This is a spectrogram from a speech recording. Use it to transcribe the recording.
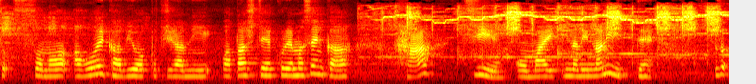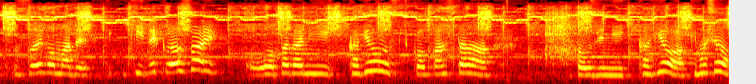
そ、その青い鍵をこちらに渡してくれませんか？は？ち、お前いきなり何言って？そ、最後まで聞いてください。お互いに鍵を交換したら、同時に鍵を開けましょう。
